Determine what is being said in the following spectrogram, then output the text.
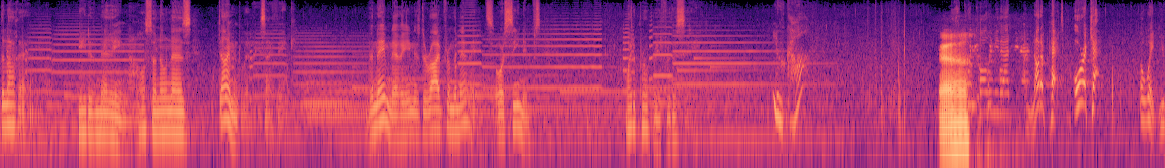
de la Reine. Seed of Nerine, also known as diamond lilies, I think. The name Nerine is derived from the Nereids, or sea nymphs. Quite appropriate for this city. Luka? Uh, Quit calling me that. I'm not a pet or a cat. Oh wait, you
